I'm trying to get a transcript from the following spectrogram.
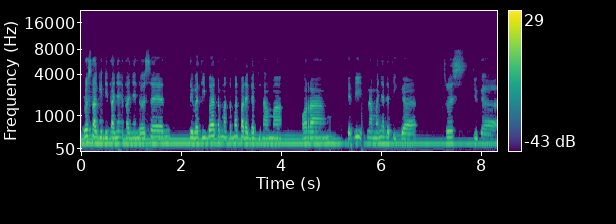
terus lagi ditanya-tanyain dosen tiba-tiba teman-teman pada ganti nama orang jadi namanya ada tiga. Terus juga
